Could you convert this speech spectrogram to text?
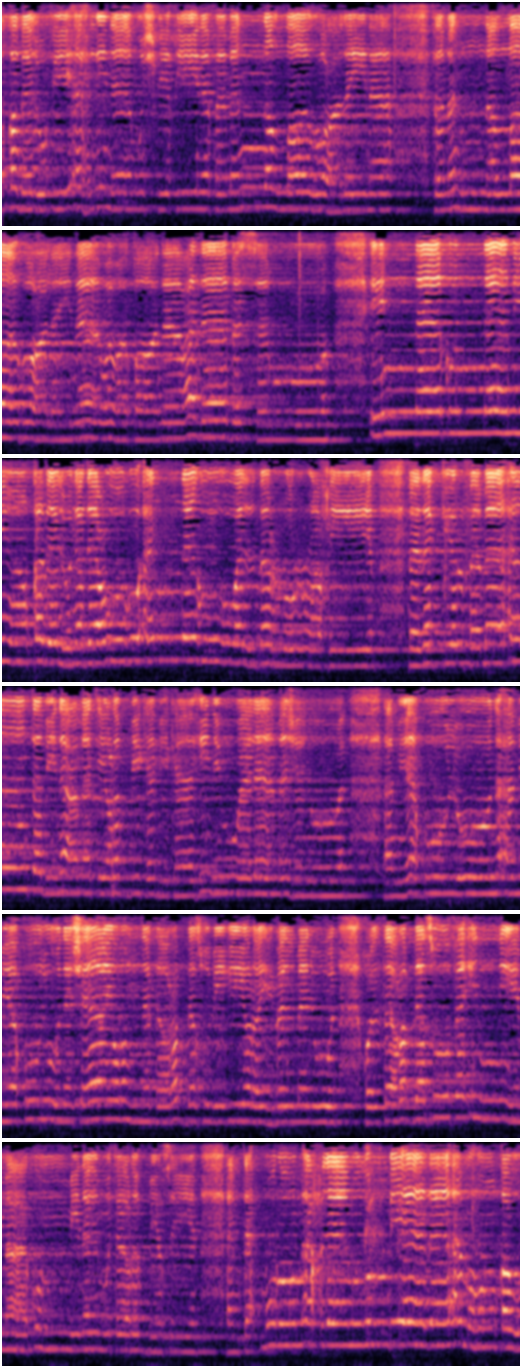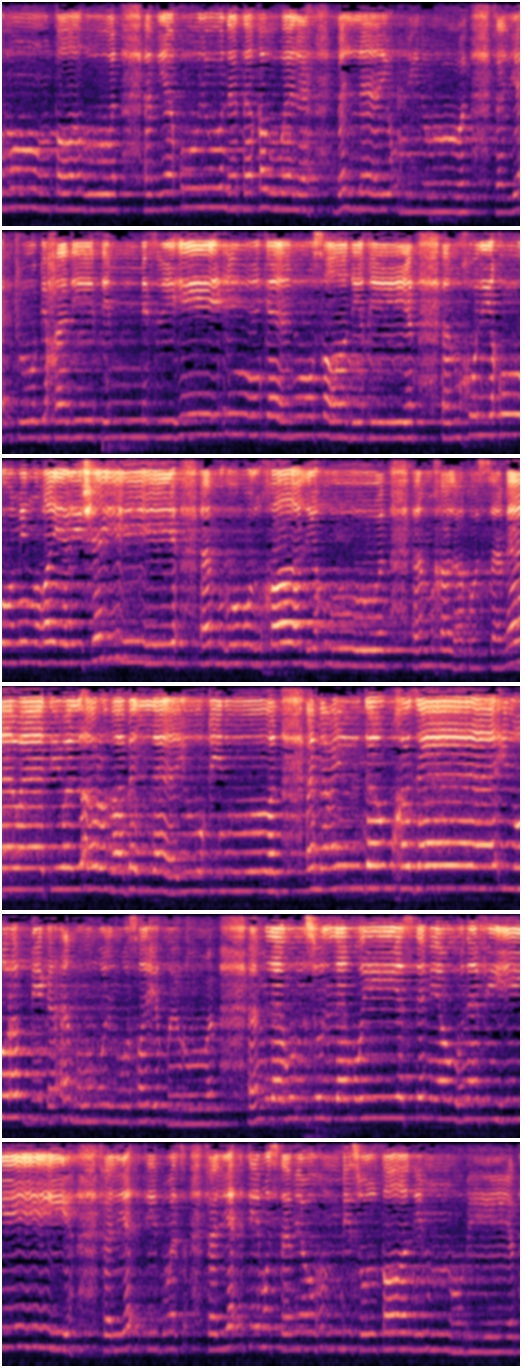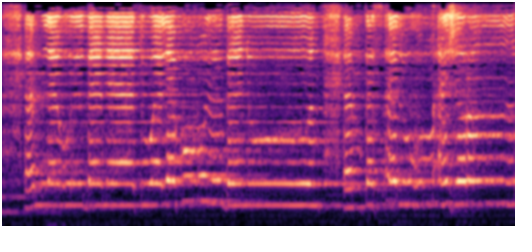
قبل في أهلنا مشفقين فمن الله علينا فمن الله علينا ووقانا عذاب السموم. إنا كنا من قبل ندعوه أنه هو البر الرحيم فذكر فما أنت بنعمة ربك بكاهن ولا مجنون أم يقولون, أم يقولون شاعر نتربص به ريب المنون قل تربصوا فإني معكم من المتربصين أم تأمرهم أحلامهم بهذا أم هم قوم طاغون أم يقولون تقوله بل لا يؤمنون. فليأتوا بحديث مثله إن كانوا صادقين. أم خلقوا من غير شيء أم هم الخالقون. أم خلقوا السماوات والأرض بل لا يوقنون. أم عندهم خزائن هم المسيطرون أم لهم سلم يستمعون فيه؟ فليأت, فليأت مستمعهم بسلطان مبين. أم له البنات ولكم البنون؟ أم تسألهم أجرا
